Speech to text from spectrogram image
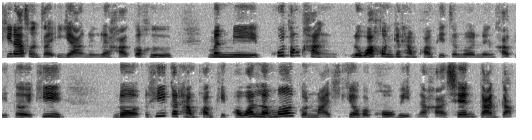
ที่น่าสนใจอีกอย่างหนึ่งเลยค่ะ ก็คือ มันมีผู้ต้องขังหรือว่าคนกระทำความผิดจำนวนหนึ่งค่ะพี่เตยที่โดที่กระทำความผิดเพราะว่าละเมิดกฎหมายที่เกี่ยวกับโควิดนะคะ เช่น การกัก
